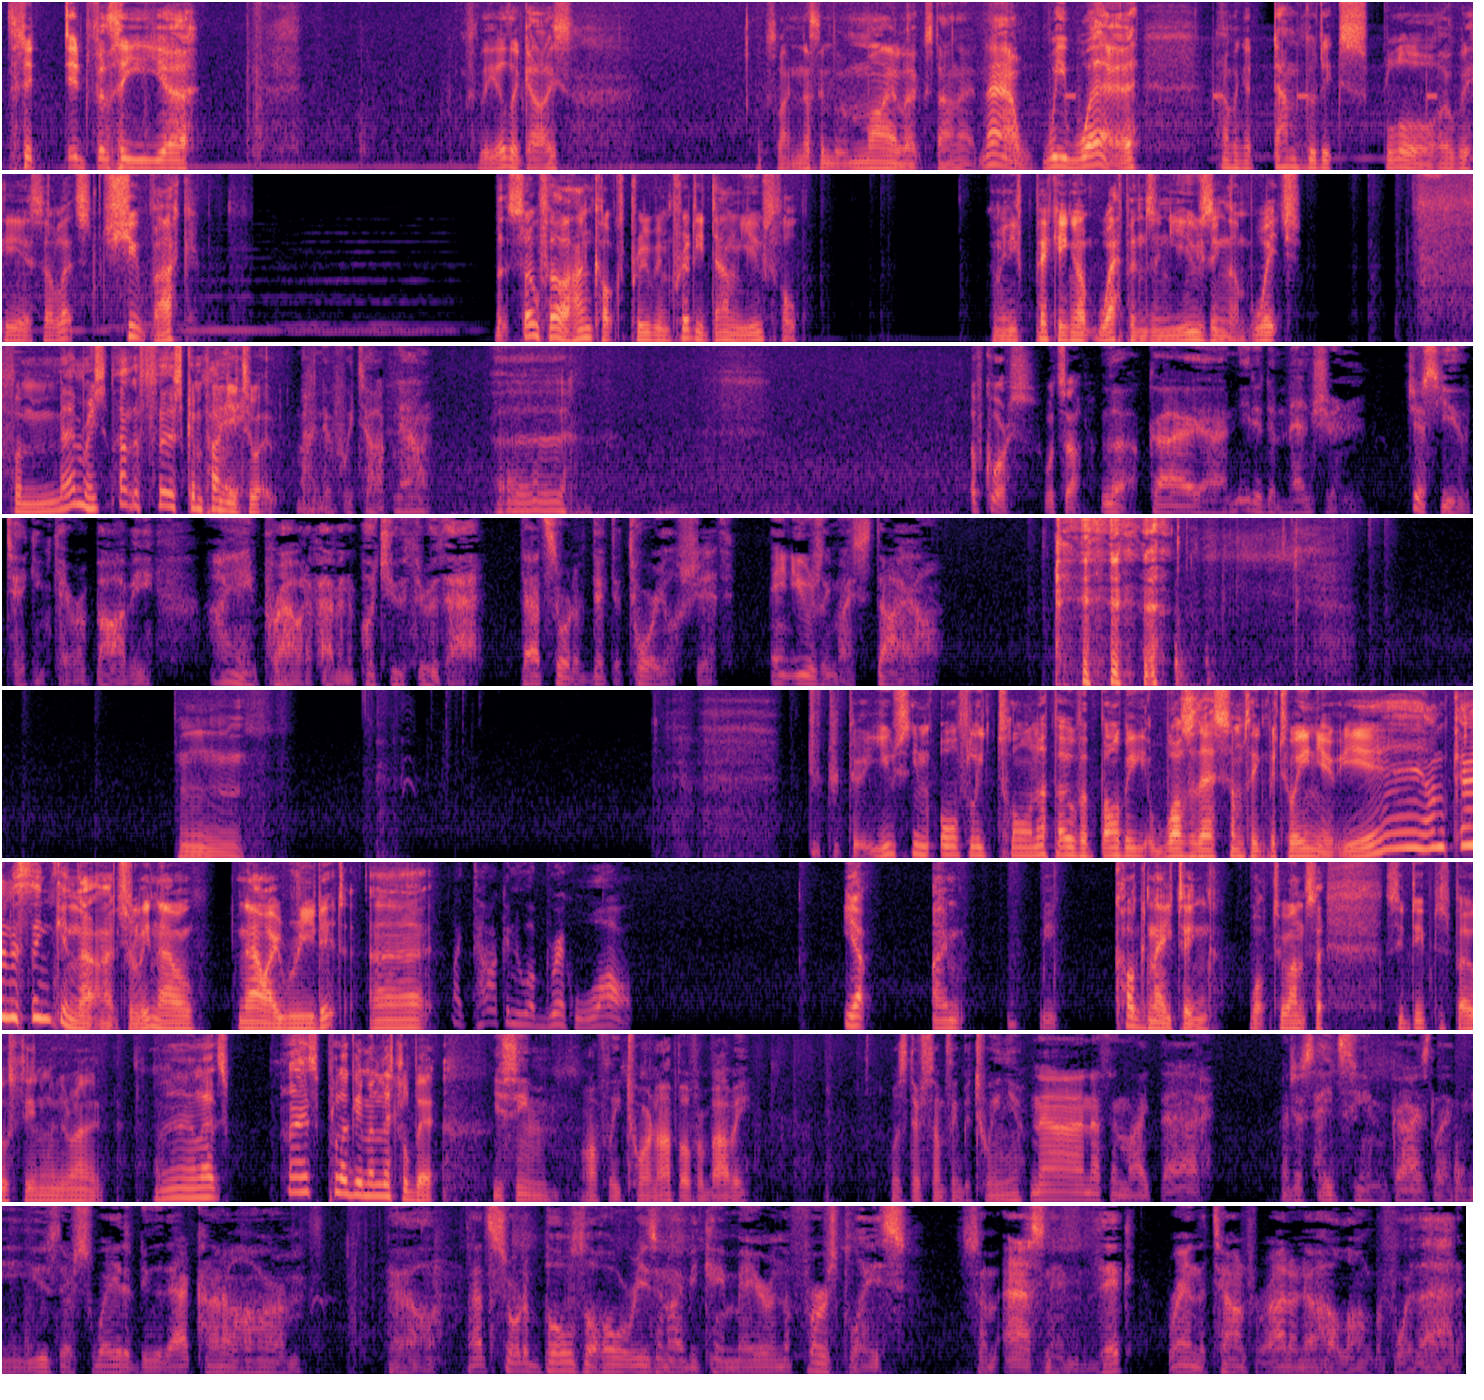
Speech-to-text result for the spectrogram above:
than it did for the... Uh, for the other guys. Looks like nothing but Mirelurks down there. Now, we were having a damn good explore over here. So let's shoot back. But so far, Hancock's proving pretty damn useful. I mean, he's picking up weapons and using them, which, from memory, is about the first companion Hey. to... Mind if we talk now? Uh, Of course. What's up? Look, I uh, needed to mention. Just you taking care of Bobby. I ain't proud of having to put you through that. That sort of dictatorial shit ain't usually my style. Hmm. You seem awfully torn up over Bobby. Was there something between you? Yeah, I'm kind of thinking that actually. Now, now I read it. Uh, Like talking to a brick wall. Yep, I'm cognating what to answer. So deep as both dealing with the right. Well, let's let's plug him a little bit. You seem awfully torn up over Bobby. Was there something between you? Nah, nothing like that. I just hate seeing guys like me use their sway to do that kind of harm. Hell, that sort of bull's the whole reason I became mayor in the first place. Some ass named Vic ran the town for I don't know how long before that.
